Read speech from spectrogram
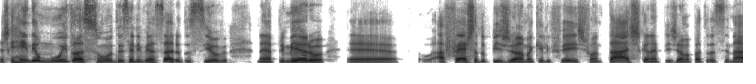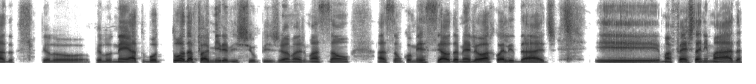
acho que rendeu muito assunto esse aniversário do Silvio. Né? Primeiro, é, a festa do pijama que ele fez, fantástica, né? Pijama patrocinado pelo, pelo Neto, botou toda a família vestiu o pijama, uma ação, ação comercial da melhor qualidade e uma festa animada.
